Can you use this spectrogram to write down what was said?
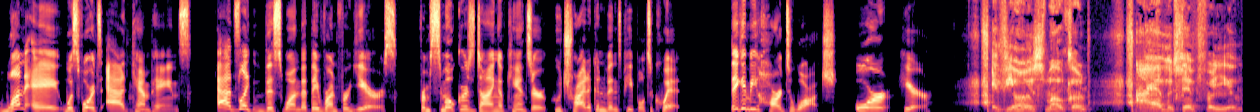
1A was for its ad campaigns, ads like this one that they've run for years, from smokers dying of cancer who try to convince people to quit. They can be hard to watch or here. If you're a smoker, I have a tip for you.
